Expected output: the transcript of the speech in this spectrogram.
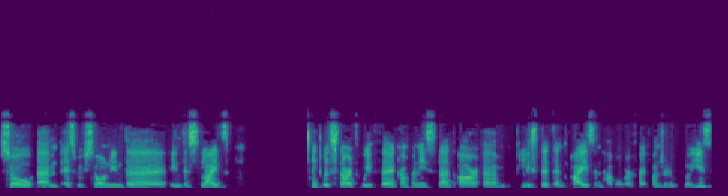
So um, as we've shown in the in the slides, it will start with uh, companies that are um, listed and PIEs and have over 500 employees.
